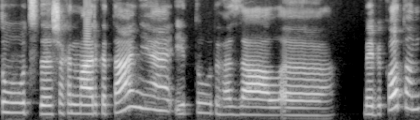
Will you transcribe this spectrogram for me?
Тут Шахенмайер Катанія, і тут газал е, Baby Cotton,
